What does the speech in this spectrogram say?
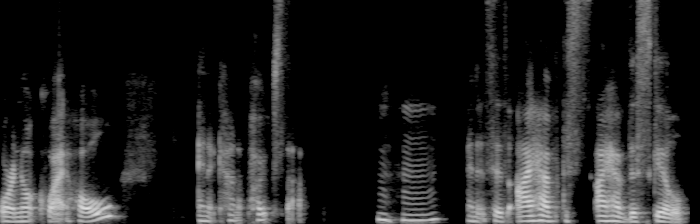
or are not quite whole. And it kind of pokes that. Mm-hmm. And it says, I have this, I have the skill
